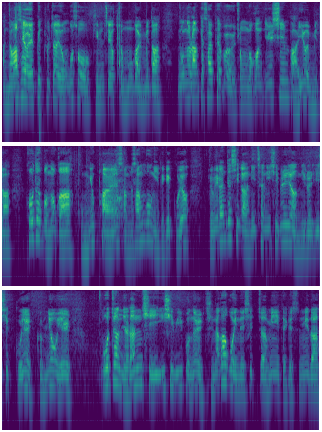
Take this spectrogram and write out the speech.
안녕하세요. 에피투자연구소 김재혁 전문가입니다. 오늘 함께 살펴볼 종목은 일신바이오입니다. 코드 번호가 068330이 되겠고요. 금일 현재 시간 2021년 1월 29일 금요일 오전 11시 22분을 지나가고 있는 시점이 되겠습니다.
